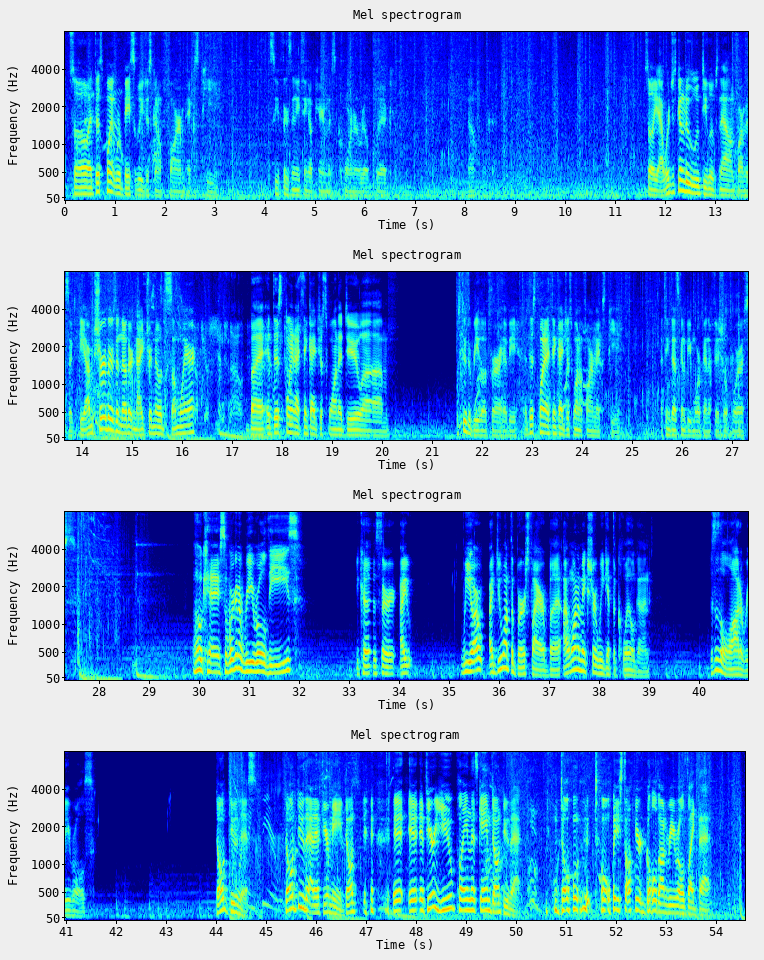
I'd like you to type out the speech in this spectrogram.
So at this point, we're basically just going to farm XP. Let's see if there's anything up here in this corner real quick. No, So yeah, we're just gonna do loop-de-loops now and farm this XP. I'm sure there's another Nitra node somewhere, but at this point, I think I just want to do, um... Let's do the reload for our heavy. At this point, I think I just want to farm XP. I think that's to be more beneficial for us. Okay, so we're gonna re-roll these because they're I we are I do want the burst fire, but I want to make sure we get the coil gun. This is a lot of re-rolls. Don't do this. Don't do that if you're me. Don't if you're you playing this game, don't do that. Don't don't waste all your gold on re-rolls like that.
